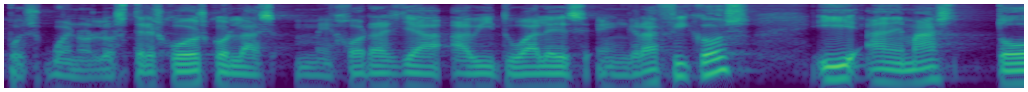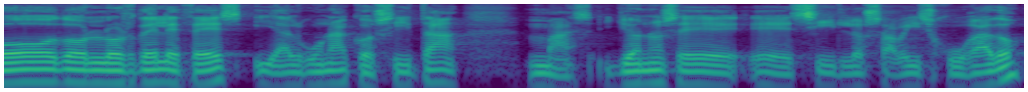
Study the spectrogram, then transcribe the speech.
Pues bueno, los tres juegos con las mejoras ya habituales en gráficos y además todos los DLCs y alguna cosita más. Yo no sé eh, si los habéis jugado,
